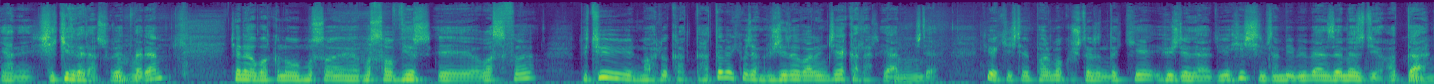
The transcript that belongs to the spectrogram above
yani şekil veren, suret Hı hı. veren Cenab-ı Hakk'ın o musa, e, musavvir e, vasfı bütün mahlukatta hatta belki hocam hücrelere varıncaya kadar yani Hı hı. işte diyor ki işte parmak uçlarındaki hücreler diyor hiç kimsenin birbirine benzemez diyor. Hatta Hı hı.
